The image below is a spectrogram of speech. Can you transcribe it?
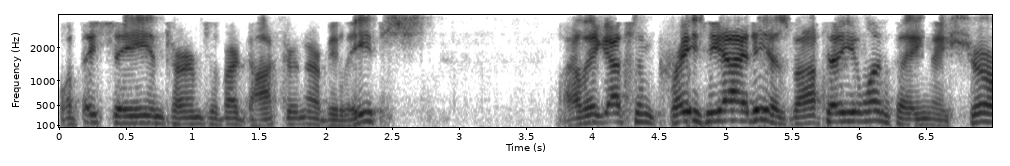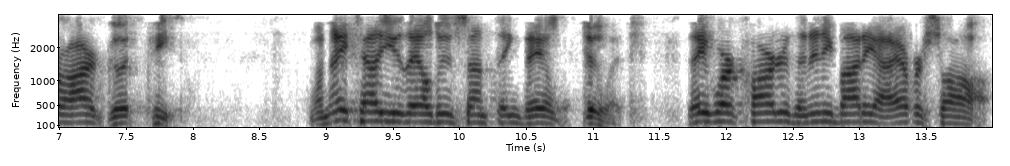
what they see in terms of our doctrine, our beliefs. Well, they got some crazy ideas, but I'll tell you one thing, they sure are good people. When they tell you they'll do something, they'll do it. They work harder than anybody I ever saw.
